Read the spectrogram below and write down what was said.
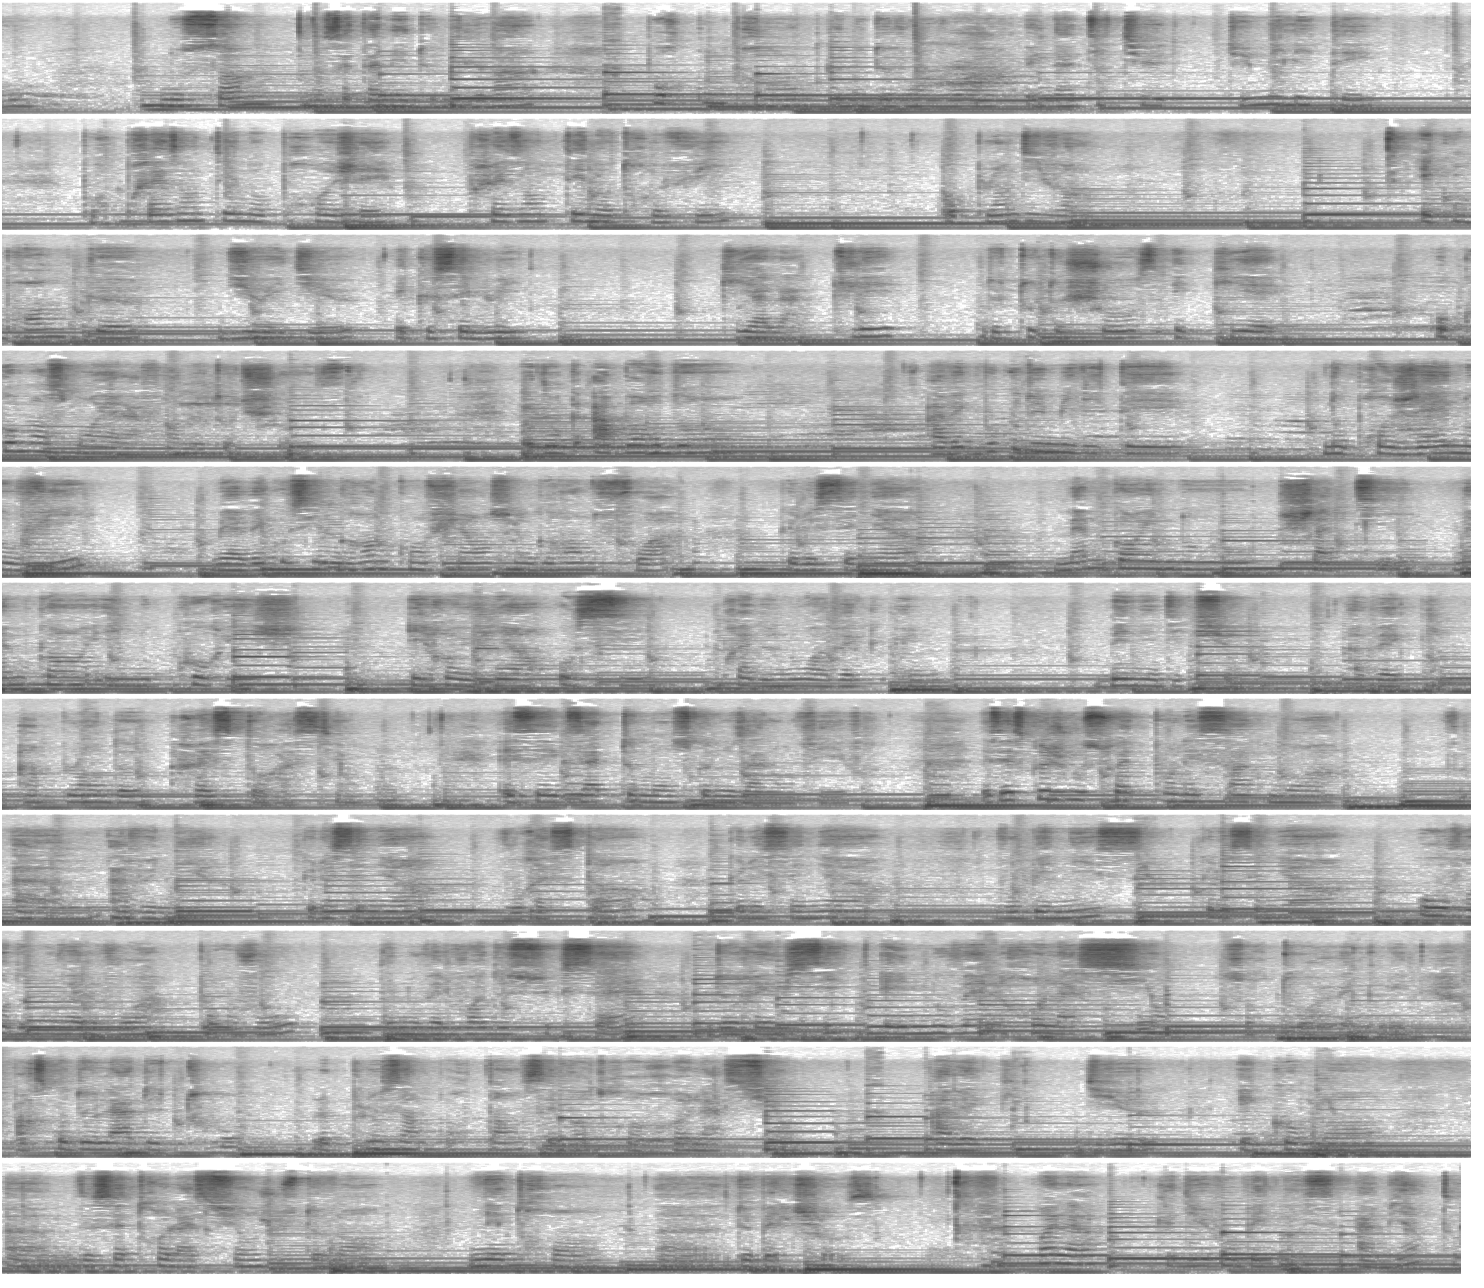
nous sommes dans cette année 2020 pour comprendre que nous devons avoir une attitude d'humilité pour présenter nos projets, présenter notre vie au plan divin et comprendre que Dieu est Dieu et que c'est lui qui a la clé de toutes choses et qui est au commencement et à la fin de toutes choses. Et donc abordons avec beaucoup d'humilité nos projets, nos vies, mais avec aussi une grande confiance, une grande foi que le Seigneur, même quand il nous châtie, même quand il nous corrige, il revient aussi près de nous avec une bénédiction, avec un plan de restauration. Et c'est exactement ce que nous allons vivre. Et c'est ce que je vous souhaite pour les cinq mois euh, à venir. Que le Seigneur vous restaure, que le Seigneur vous bénisse, que le Seigneur ouvre de nouvelles voies pour vous, des nouvelles voies de succès, de réussite et une nouvelle relation surtout avec lui. Parce qu'au-delà de tout, le plus important, c'est votre relation avec Dieu et comment euh, de cette relation justement naîtront euh, de belles choses. Voilà, que Dieu vous bénisse. À bientôt.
